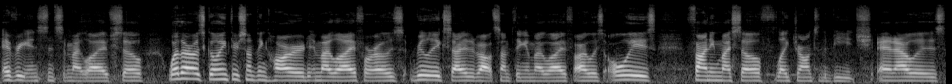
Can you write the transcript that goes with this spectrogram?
every instance of my life. So whether I was going through something hard in my life or I was really excited about something in my life, I was always finding myself like drawn to the beach and I was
